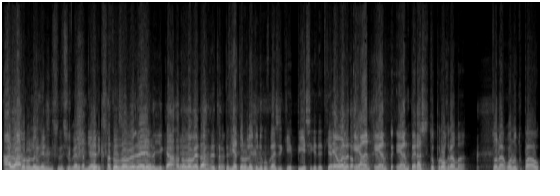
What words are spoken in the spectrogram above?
Αλλά. Το ρολόι δεν, δεν σου βγάλει καμιά έδειξη. θα το δω, ε, λογικά, θα το δω μετά. δεν το- Παιδιά, το ρολόι του Νίκου βγάζει και πίεση και τέτοια. Ε, όλα τα εάν, εάν, εάν περάσει το πρόγραμμα των αγώνων του ΠΑΟΚ,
